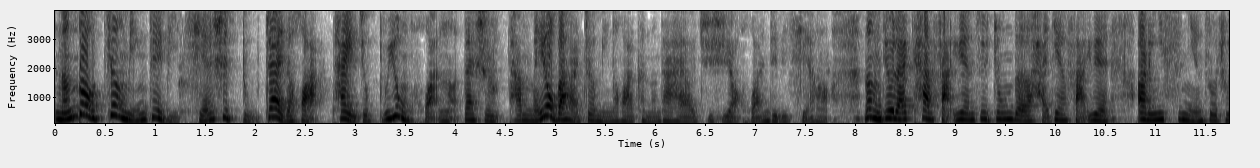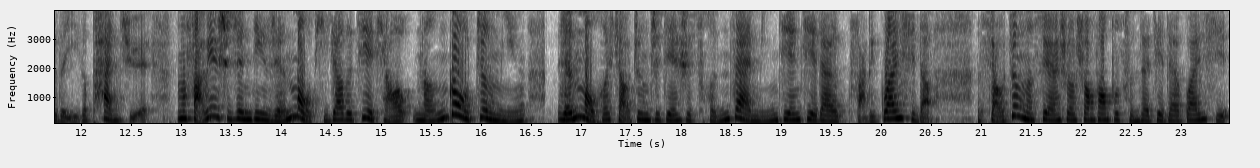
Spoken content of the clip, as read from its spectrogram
能够证明这笔钱是赌债的话，他也就不用还了。但是他没有办法证明的话，可能他还要继续要还这笔钱哈。那我们就来看法院最终的海淀法院二零一四年做出的一个判决。那么法院是认定任某提交的借条能够证明任某和小郑之间是存在民间借贷法律关系的。小郑呢，虽然说双方不存在借贷关系，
